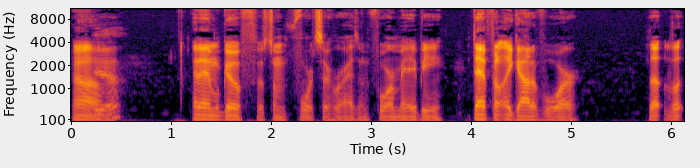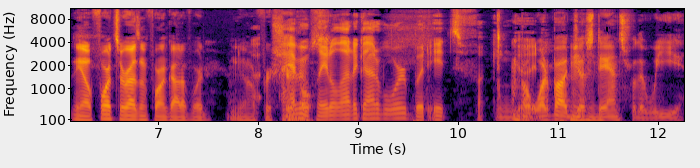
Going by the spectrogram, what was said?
um, And then we'll go for some Forza Horizon 4, maybe. Definitely God of War. The, the- you know, Forza Horizon 4 and God of War, you know, for sure. I haven't played a lot of God of War, but it's fucking good. But what about Mhm. Just Dance for the Wii?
